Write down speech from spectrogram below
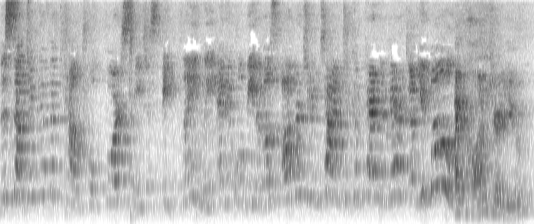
The subject of the Count will force me to speak plainly, and it will be the most opportune time to compare the merit of you both. I conjure you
